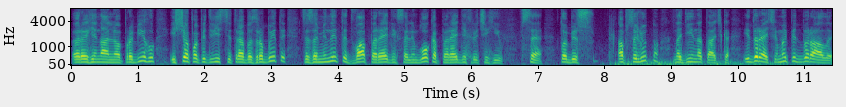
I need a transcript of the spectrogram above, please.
оригінального пробігу. І що по підвісці треба зробити, це замінити два передніх салімблока передніх речагів. Все. Тобі ж абсолютно надійна тачка. І до речі, ми підбирали.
